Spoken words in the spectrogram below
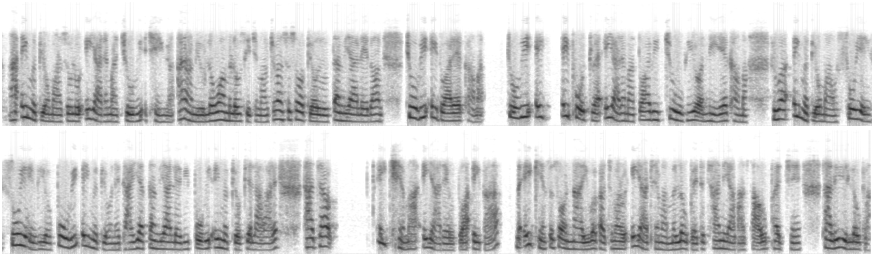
။ငါအိတ်မပြောမှဆိုလို့အိတ်ရထဲမှာကြိုပြီးအချိန်ယူအဲ့ဒါမျိုးလုံးဝမလုပ်စေချင်ပါဘူး။ကျမဆော့ဆော့ပြောလို့တန်ပြရလေတော့ကြိုပြီးအိတ်သွားတဲ့အခါမှာကြိုပြီးအိတ်အိတ်ဖို့အတွက်အိတ်ရထဲမှာသွားပြီးကြိုပြီးတော့နေတဲ့အခါမှာလူကအိတ်မပြောမှအောင်စိုးရိမ်စိုးရိမ်ပြီးတော့ပို့ပြီးအိတ်မပြောနဲ့ဒါကြီးကတန်ပြရလဲပြီးပို့ပြီးအိတ်မပြောဖြစ်လာပါတယ်။ဒါကြောင့်အိတ်ချင်မှအိတ်ရတဲ့ကိုသွားအိတ်ပါ မအိတ်ခင်စောစောနာယူဘက်ကကျမတို့အိတ်ရထဲမှာမလုပ်ပဲတခြားနေရာမှာစာအုပ်ဖတ်ခြင်းဒါလေးတွေလုပ်ပါ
